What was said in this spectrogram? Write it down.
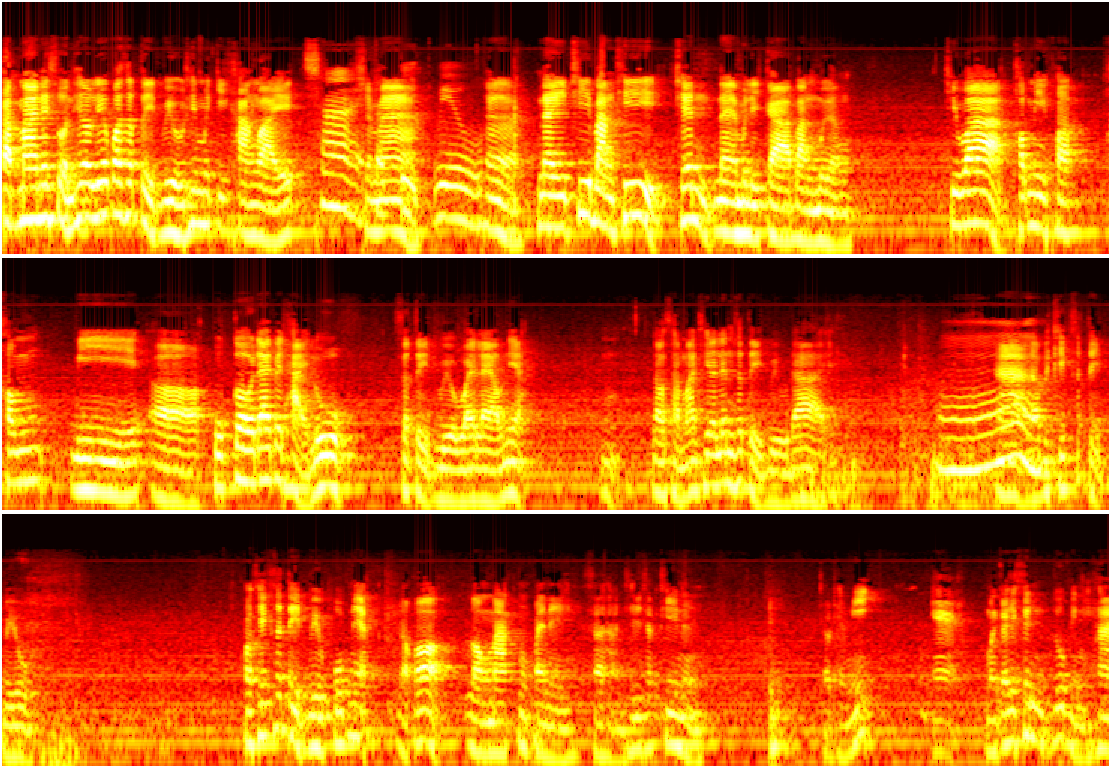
กลับมาในส่วนที่เราเรียกว่าสตรีทวิวที่เมื่อกี้ค้างไว้ ใช่ใช่ไหมสตรีทวิว เออในที่บางที่เช่นในอเมริกาบางเมือง ที่ว่าเขามีความเขามีเอ่อ Google ได้ไปถ่ายรูปสตรีทวิวไว้แล้วเนี่ยอืม เราสามารถที่จะเล่นสตรีทวิวได้อืมอ่าเราไปคลิกสตรีทวิวพอคลิกสตรีทวิวปุ๊บเนี่ยเราก็ลองมาร์กลงไปในสถานที่สักที่หนึ่งแถวๆนี้อ่ามันก็จะขึ้นรูปอย่างนี้ให้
